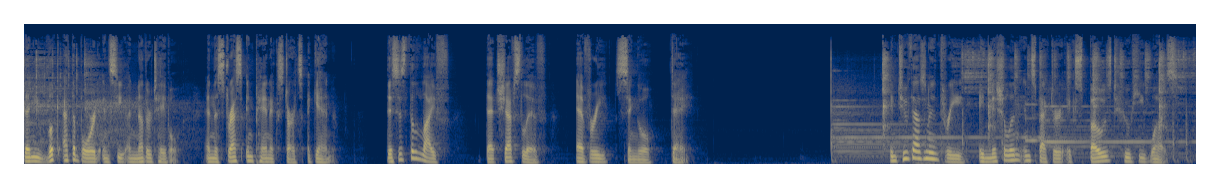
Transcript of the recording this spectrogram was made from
Then you look at the board and see another table, and the stress and panic starts again. This is the life that chefs live every single day. In 2003, a Michelin inspector exposed who he was.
